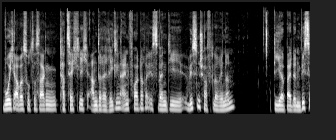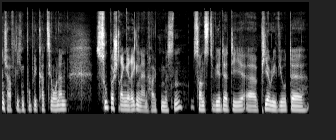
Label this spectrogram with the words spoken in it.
Wo ich aber sozusagen tatsächlich andere Regeln einfordere, ist, wenn die Wissenschaftlerinnen, die ja bei den wissenschaftlichen Publikationen super strenge Regeln einhalten müssen, sonst wird ja die äh, peer-reviewte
